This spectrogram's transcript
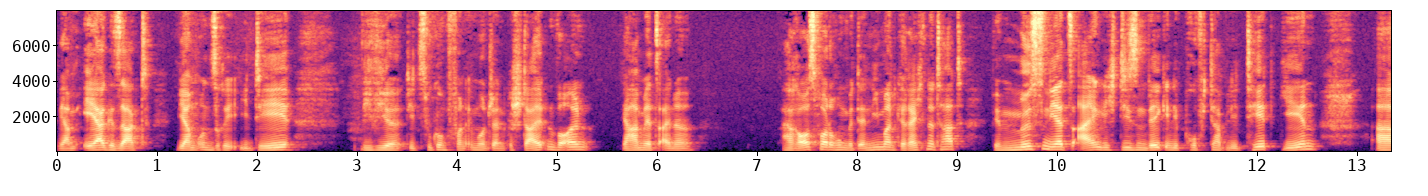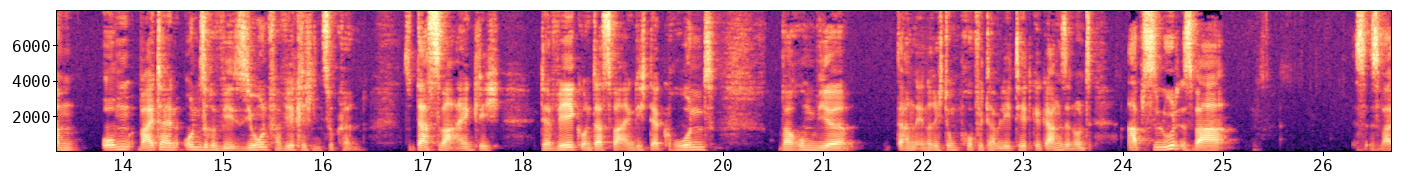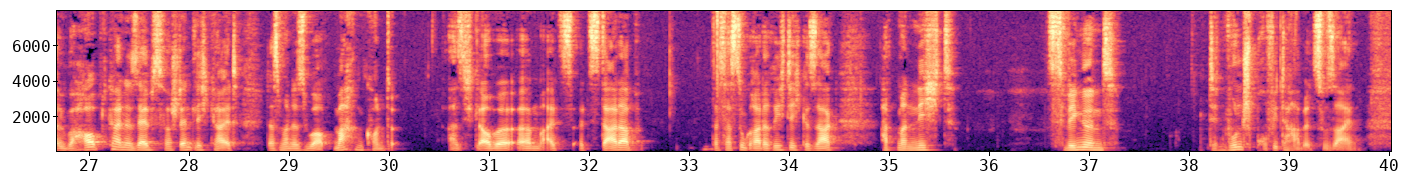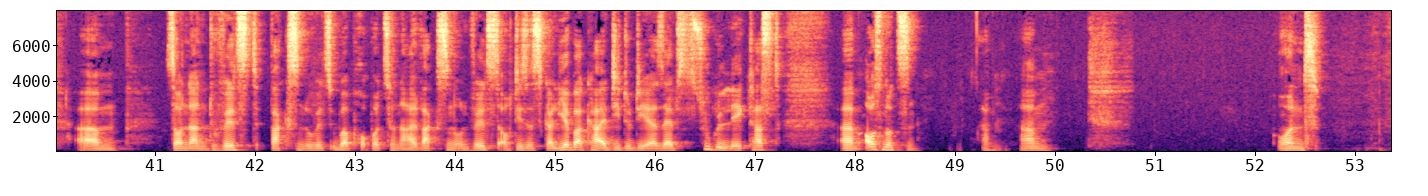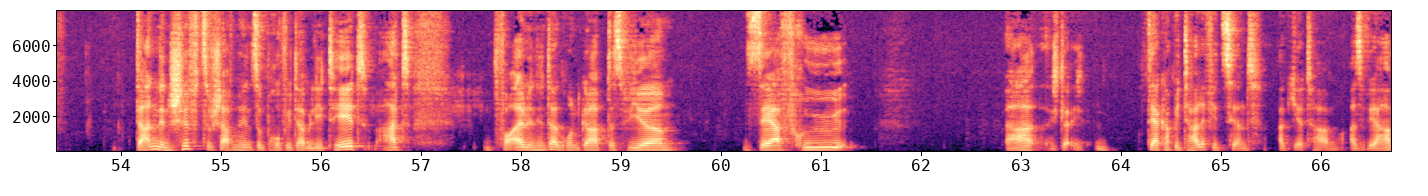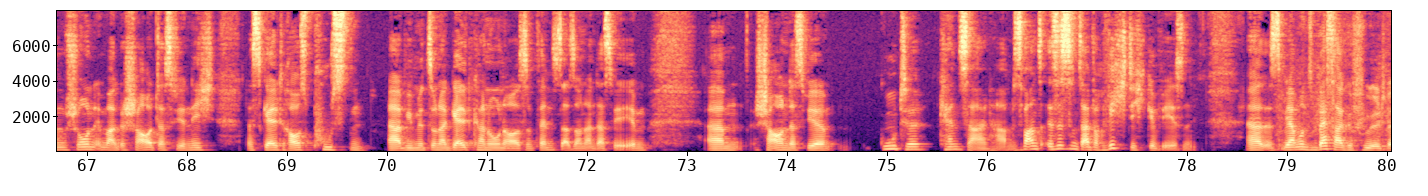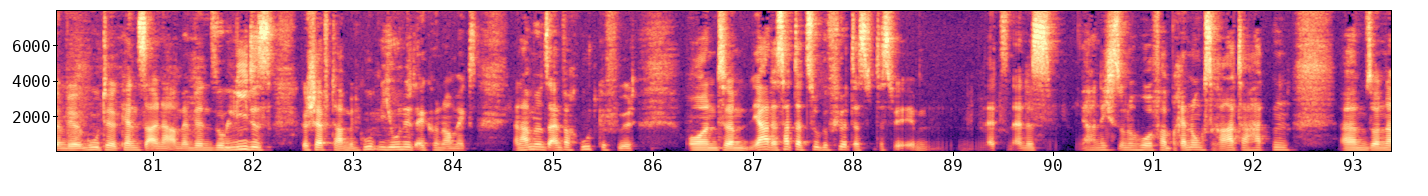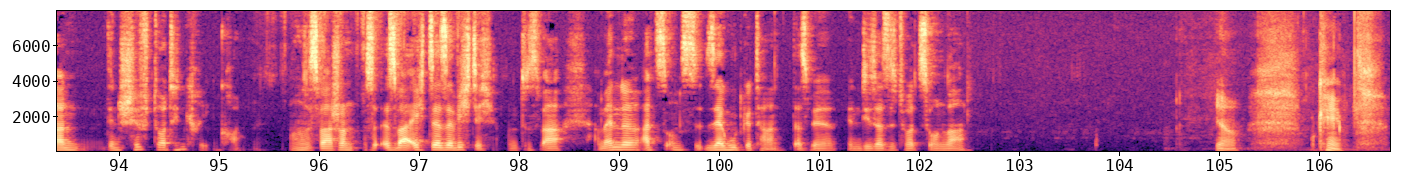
wir haben eher gesagt, wir haben unsere Idee, wie wir die Zukunft von Imogen gestalten wollen. Wir haben jetzt eine Herausforderung, mit der niemand gerechnet hat. Wir müssen jetzt eigentlich diesen Weg in die Profitabilität gehen, ähm, um weiterhin unsere Vision verwirklichen zu können. So, das war eigentlich der Weg und das war eigentlich der Grund, warum wir dann in Richtung Profitabilität gegangen sind. Und absolut, es war, es, es war überhaupt keine Selbstverständlichkeit, dass man das überhaupt machen konnte. Also ich glaube, ähm, als, als Startup, das hast du gerade richtig gesagt, hat man nicht zwingend den Wunsch, profitabel zu sein. Ähm, sondern du willst wachsen, du willst überproportional wachsen und willst auch diese Skalierbarkeit, die du dir ja selbst zugelegt hast, ähm, ausnutzen. Ähm, ähm, und dann den Shift zu schaffen hin zur Profitabilität hat vor allem den Hintergrund gehabt, dass wir sehr früh, ja, ich, sehr kapitaleffizient agiert haben. Also wir haben schon immer geschaut, dass wir nicht das Geld rauspusten, ja, wie mit so einer Geldkanone aus dem Fenster, sondern dass wir eben ähm, schauen, dass wir gute Kennzahlen haben. Es, war uns, es ist uns einfach wichtig gewesen. Ja, es, wir haben uns besser gefühlt, wenn wir gute Kennzahlen haben, wenn wir ein solides Geschäft haben mit guten Unit Economics. Dann haben wir uns einfach gut gefühlt. Und ähm, ja, das hat dazu geführt, dass, dass wir eben letzten Endes ja nicht so eine hohe Verbrennungsrate hatten, ähm, sondern den Shift dorthin kriegen konnten. Das war schon, es war echt sehr, sehr wichtig. Und es war, am Ende hat es uns sehr gut getan, dass wir in dieser Situation waren. Ja, okay.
